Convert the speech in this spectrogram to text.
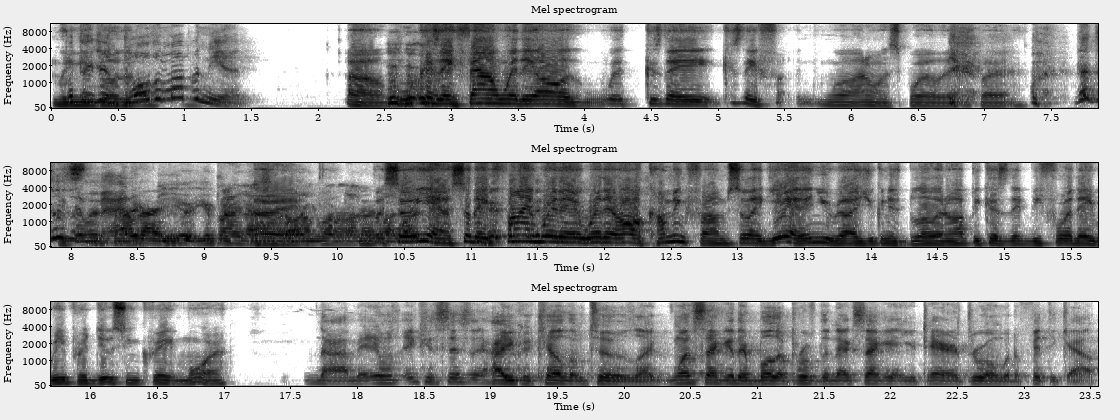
What But they just blow them? them up in the end. Oh, because they found where they all because they because they. Well, I don't want to spoil it, but That doesn't matter. not- You're, you're probably not. Alright. I'm not- but so yeah, so they find where they where they're all coming from. So like yeah, then you realize you can just blow it up because they before they reproduce and create more. Nah, man, it was inconsistent how you could kill them too. It was like one second they're bulletproof, the next second you're tearing through them with a 50 cal.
